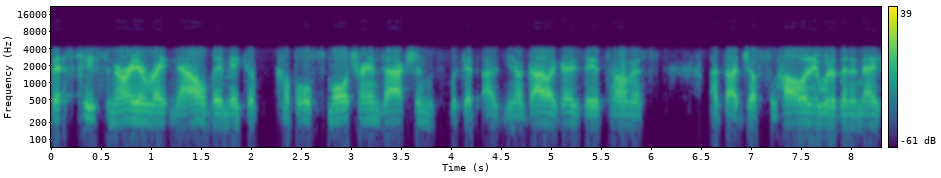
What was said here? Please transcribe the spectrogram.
best case scenario right now they make a couple small transactions. Look at uh, you know a guy like Isaiah Thomas. I thought Justin Holiday would have been a nice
